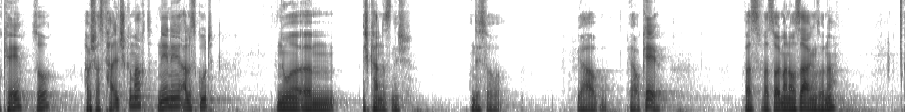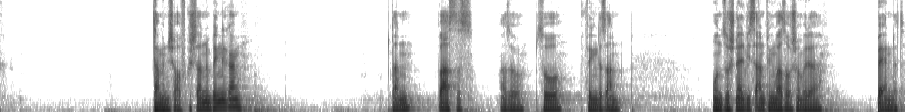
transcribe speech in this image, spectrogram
okay, so. Habe ich was falsch gemacht? Nee, nee, alles gut. Nur, ähm, ich kann das nicht. Und ich so, ja, ja, okay. Was, was soll man auch sagen, so, ne? Dann bin ich aufgestanden und bin gegangen. Dann war es das. Also so fing das an. Und so schnell wie es anfing, war es auch schon wieder beendet.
